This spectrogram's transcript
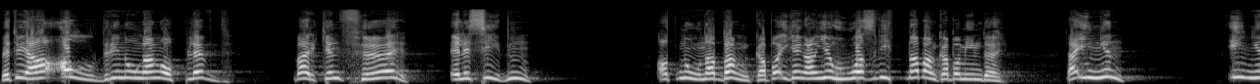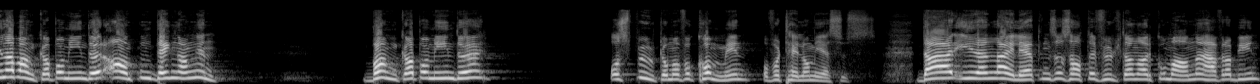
Vet du, jeg har aldri noen gang opplevd, verken før eller siden, at noen har banka på Ikke engang Jehovas vitne har banka på min dør. Det er ingen. Ingen har banka på min dør annet enn den gangen. Banka på min dør og spurte om å få komme inn og fortelle om Jesus. Der i den leiligheten så satt det fullt av narkomane her fra byen.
